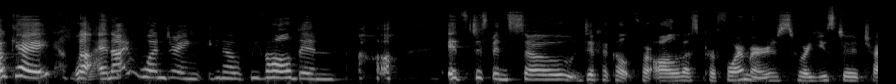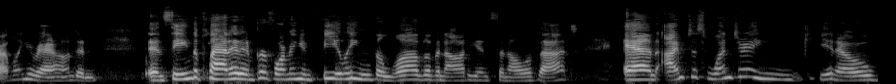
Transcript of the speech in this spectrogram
okay. Well, and I'm wondering, you know, we've all been, it's just been so difficult for all of us performers who are used to traveling around and, and seeing the planet and performing and feeling the love of an audience and all of that. And I'm just wondering, you know,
